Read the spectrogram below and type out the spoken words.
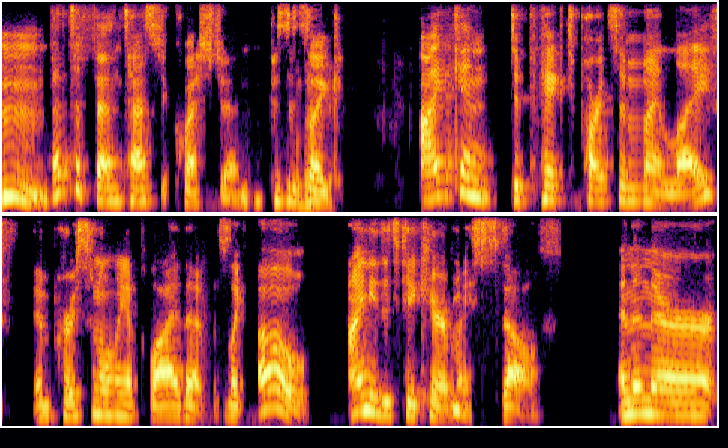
Mm, that's a fantastic question because it's like you. I can depict parts of my life and personally apply that it's like oh i need to take care of myself and then there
